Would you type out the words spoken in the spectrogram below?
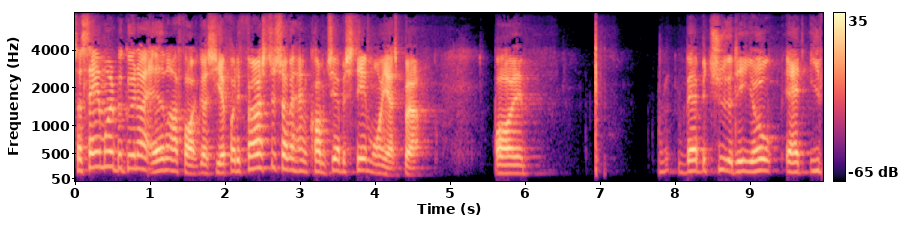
Så Samuel begynder at advare folk og siger, for det første så vil han komme til at bestemme over jeres børn. Og øh, hvad betyder det? Jo, at I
